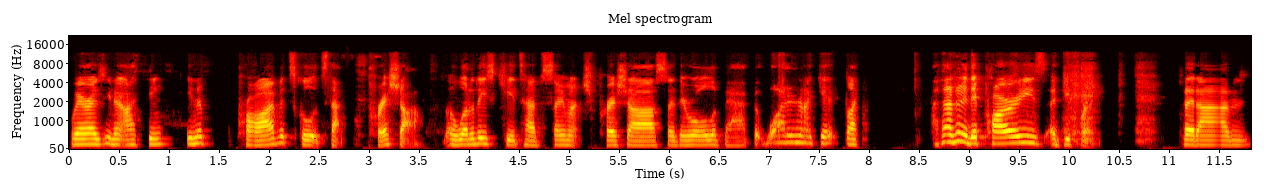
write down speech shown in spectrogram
Whereas, you know, I think in a private school, it's that pressure. A lot of these kids have so much pressure, so they're all about, but why don't I get like, I don't know, their priorities are different. But um,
